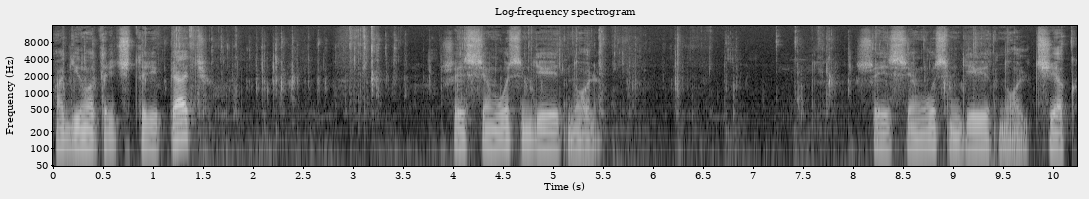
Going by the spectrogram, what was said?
1, 2, 3, 4, 5, 6, 7, 8, 9, 0. 6, 7, 8, 9, 0. Чек.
